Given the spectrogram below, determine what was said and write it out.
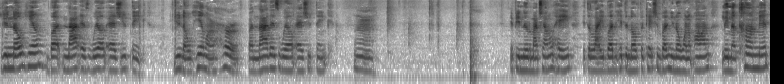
You know him, but not as well as you think. You know him or her, but not as well as you think. Hmm. If you're new to my channel, hey, hit the like button, hit the notification button. You know when I'm on. Leave me a comment.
